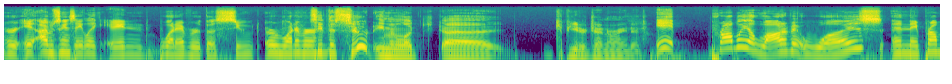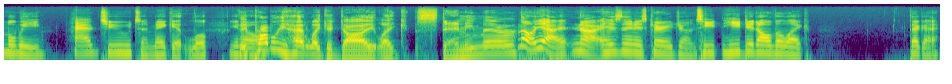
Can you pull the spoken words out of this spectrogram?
or i I was gonna say like in whatever the suit or whatever. See, the suit even looked uh, computer generated. it probably a lot of it was, and they probably had to to make it look. You know They know, probably had like a guy like standing there. no, yeah, no. His name is Carey Jones. He he did all the like that guy.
